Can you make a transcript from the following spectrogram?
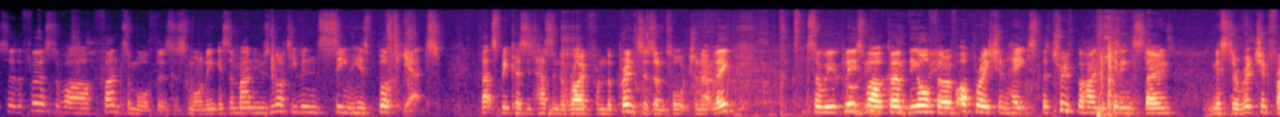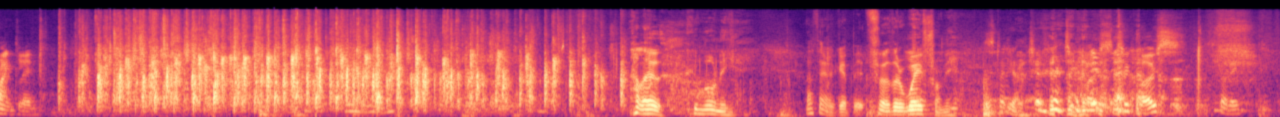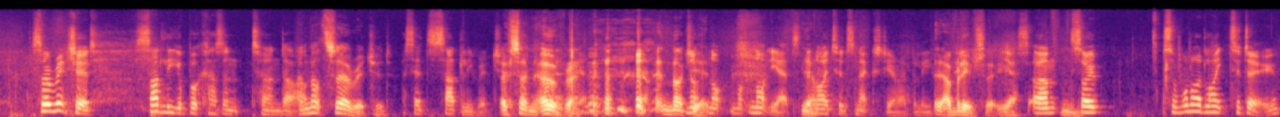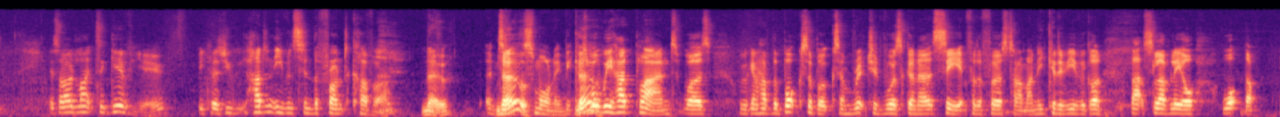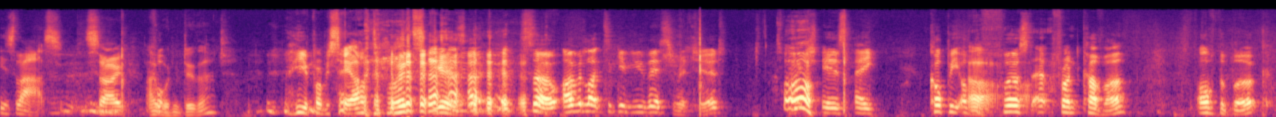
So the first of our Fantom authors this morning is a man who's not even seen his book yet. That's because it hasn't arrived from the printers, unfortunately. So we please welcome the author of Operation Hate: The Truth Behind the Killing Stone, Mr. Richard Franklin. Hello, good morning. I think I'll get a bit further away from you. Steady, Richard. too close. Too close. Steady. So Richard, sadly your book hasn't turned up. I'm not Sir Richard. I said sadly, Richard. Oh, suddenly, oh right. not not, yet. not, not, not yet. The Yeah. knighthood's next year, I believe. I believe so, yes. Yes. Um, So, so what I'd like to do is I'd like to give you because you hadn't even seen the front cover No. until No. this morning. Because No. what we had planned was we were going to have the box of books, and Richard was going to see it for the first time, and he could have either gone, "That's lovely," or "What the is that?" So I wouldn't do that. You'd probably say afterwards. yes. so I would like to give you this, Richard, Oh, which is a copy of the Ah. first front cover of the book.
